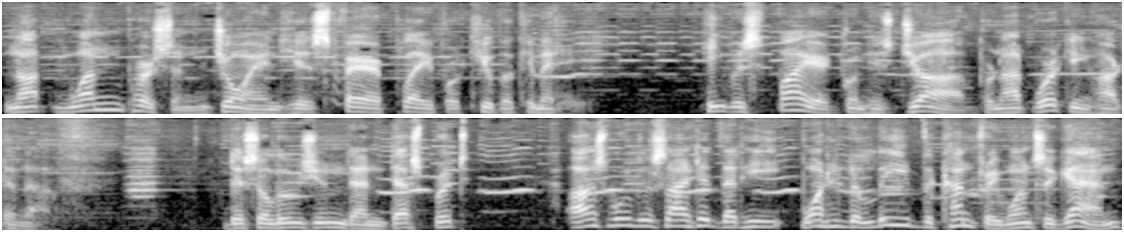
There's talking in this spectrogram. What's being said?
Not one person joined his Fair Play for Cuba committee. He was fired from his job for not working hard enough. Disillusioned and desperate, Oswald decided that he wanted to leave the country once again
